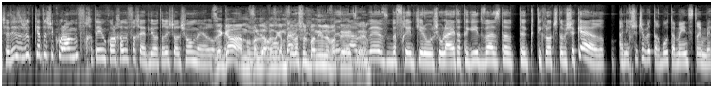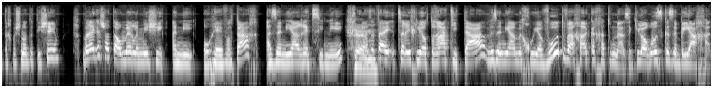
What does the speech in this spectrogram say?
חשבתי שזה פשוט קטע שכולם מפחדים, כל אחד מפחד להיות הראשון שאומר. זה גם, אבל כאילו, זה גם קטע של בנים לבטא את זה. וזה מפחיד כאילו שאולי אתה תגיד ואז אתה תקלוט שאתה משקר. אני חושבת שבתרבות המיינסטרים, בטח בשנות ה-90, ברגע שאתה אומר למישהי, אני אוהב אותך, אז זה נהיה רציני. כן. ואז אתה צריך להיות רק איתה, וזה נהיה מחויבות, ואחר כך חתונה. זה כאילו ארוז כזה ביחד.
